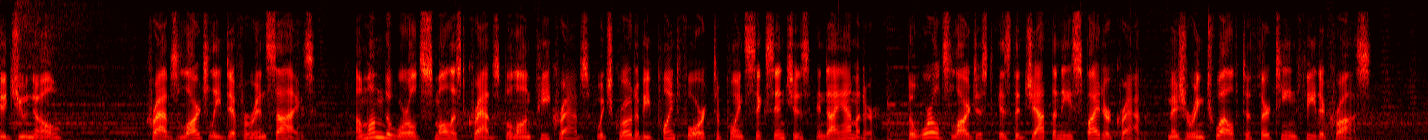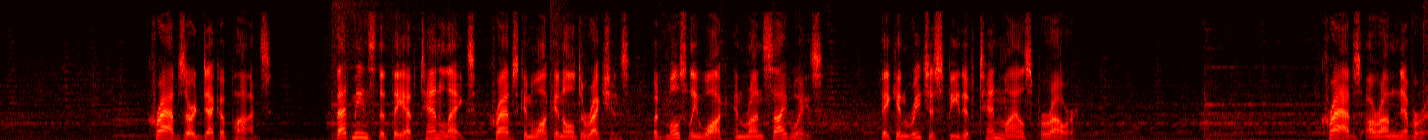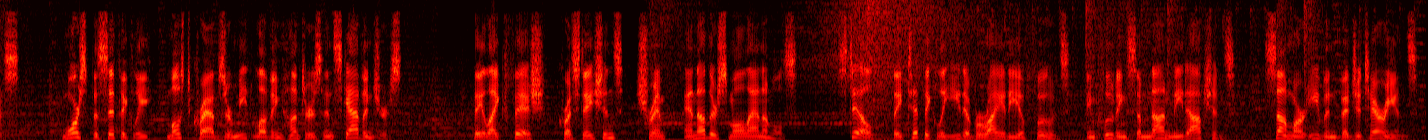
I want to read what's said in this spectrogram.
Did you know? Crabs largely differ in size. Among the world's smallest crabs belong pea crabs which grow to be 0.4 to 0.6 inches in diameter. The world's largest is the Japanese spider crab, measuring 12 to 13 feet across. Crabs are decapods. That means that they have 10 legs, crabs can walk in all directions, but mostly walk and run sideways. They can reach a speed of 10 miles per hour. Crabs are omnivorous. More specifically, most crabs are meat-loving hunters and scavengers. They like fish, crustaceans, shrimp, and other small animals. Still, they typically eat a variety of foods, including some non-meat options. Some are even vegetarians.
